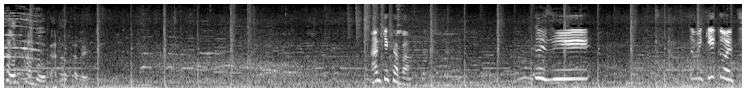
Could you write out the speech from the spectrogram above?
কাঁঠাল খাব, কাঁঠাল খাবে। আর কি খাবা? খুশি তুমি কি করছ?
